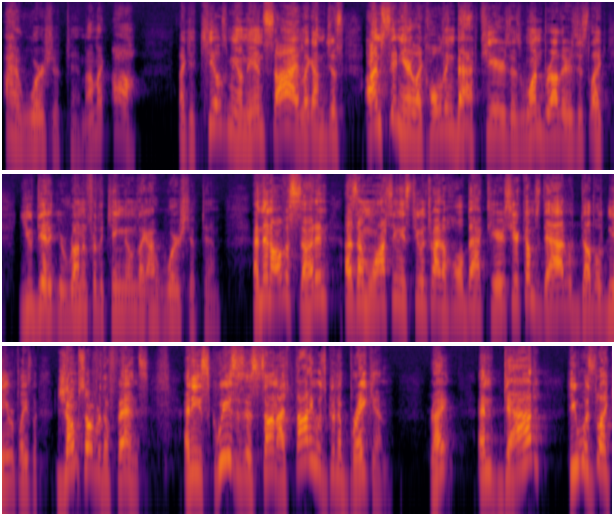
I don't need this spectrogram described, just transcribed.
I worshiped him. I'm like, oh, like it kills me on the inside. Like I'm just, I'm sitting here like holding back tears as one brother is just like, you did it. You're running for the kingdom. Like I worshiped him. And then all of a sudden, as I'm watching these two and trying to hold back tears, here comes dad with double knee replacement, jumps over the fence, and he squeezes his son. I thought he was gonna break him, right? And dad, he was like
